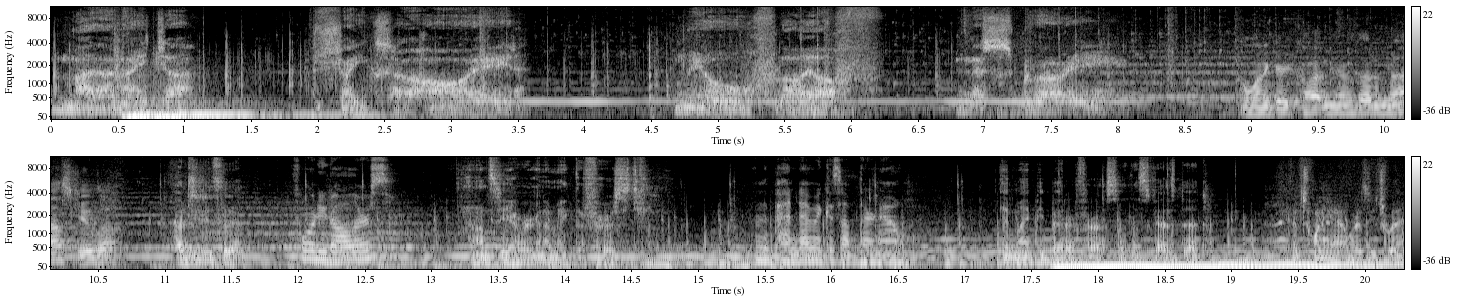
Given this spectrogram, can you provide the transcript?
Mother Nature shakes her hide. And they all fly off in the spray. Don't want to get caught in here without a mask, Eva. How'd you do today? $40. I don't see how we're gonna make the first. And the pandemic is up there now. It might be better for us if this guy's dead. And 20 hours each way,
